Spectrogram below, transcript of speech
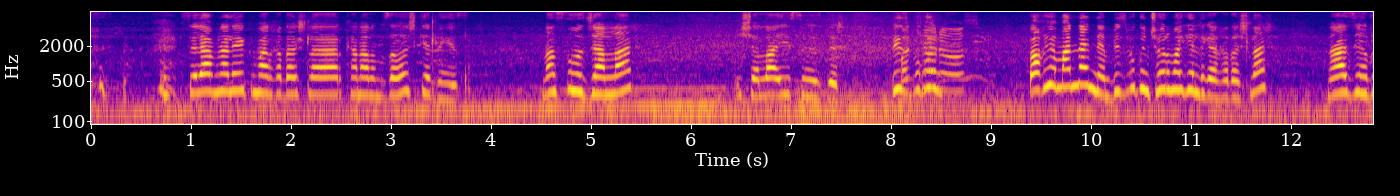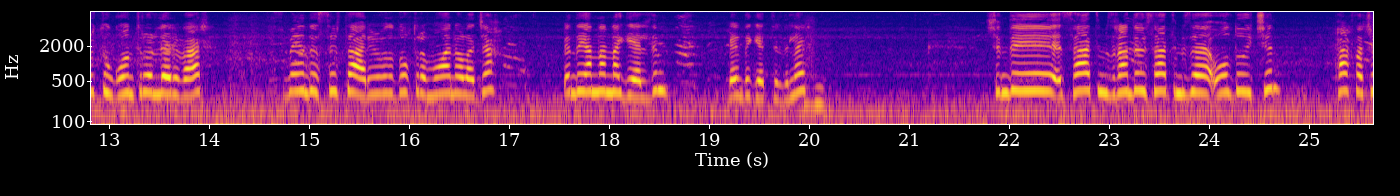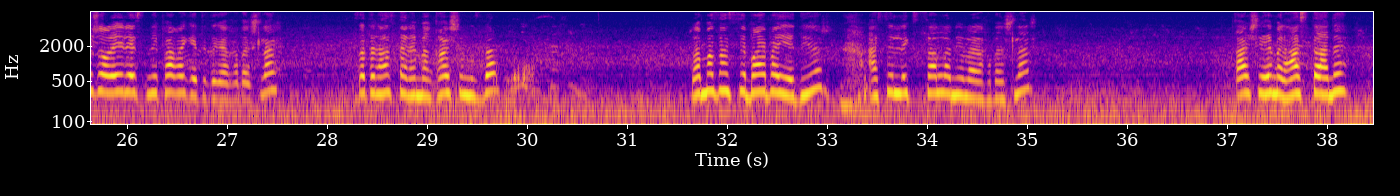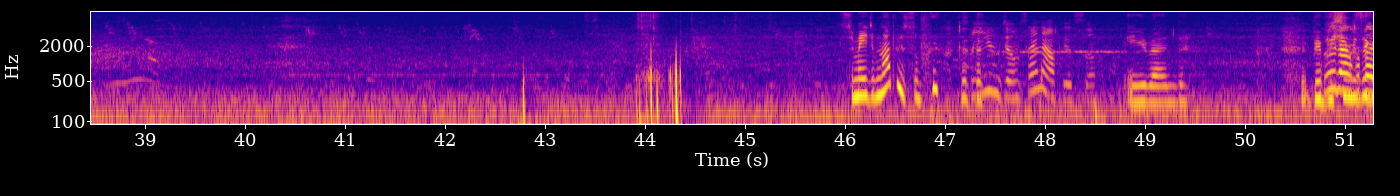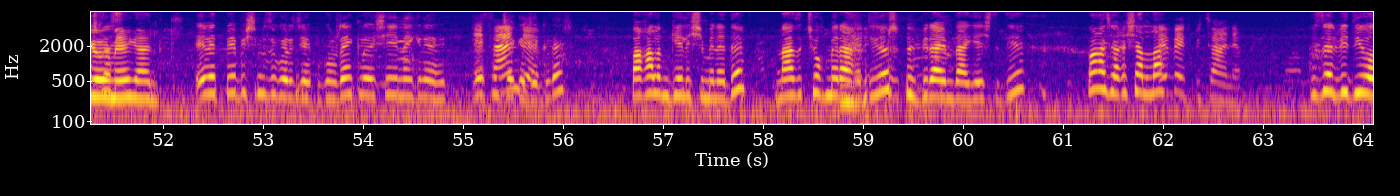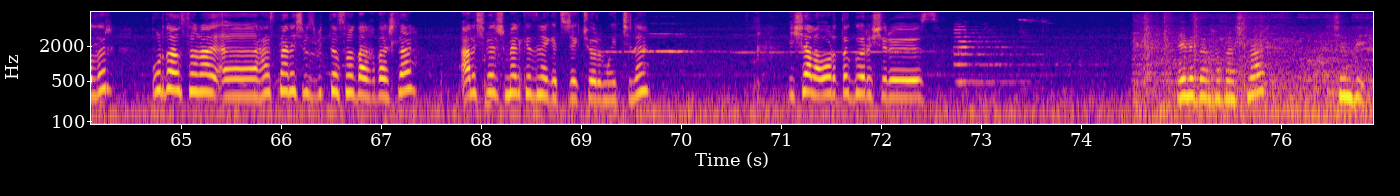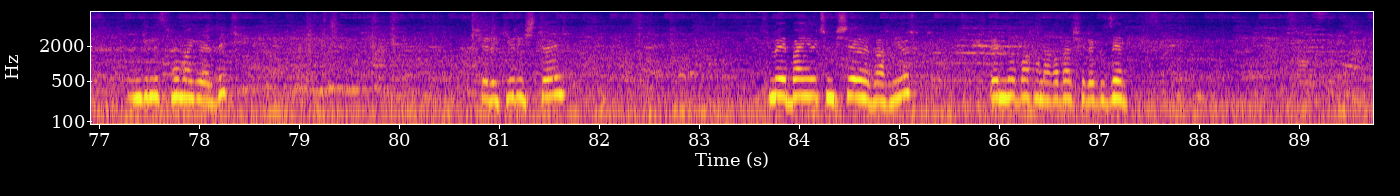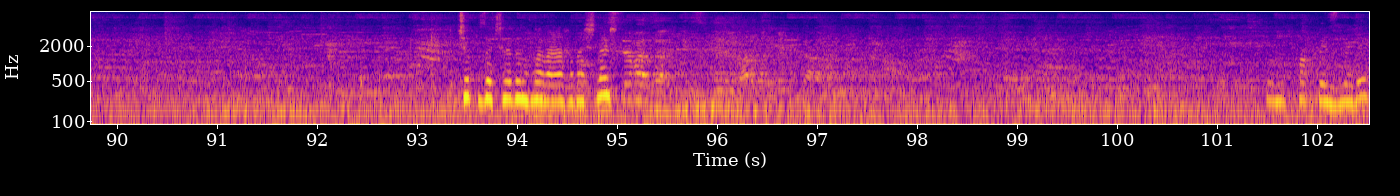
Selamünaleyküm arkadaşlar. Kanalımıza hoş geldiniz. Nasılsınız canlar? İnşallah iyisinizdir. Biz bugün Bakıyoruz. bakıyorum anneannem. Biz bugün Çorum'a geldik arkadaşlar. Nazi'nin rutin kontrolleri var. Sümeyye'nin de sırt ağrıyor. O da doktora muayene olacak. Ben de yanlarına geldim. Beni de getirdiler. Şimdi saatimiz, randevu saatimize olduğu için parkta çocuklar eğlensin diye parka getirdik arkadaşlar. Zaten hastane hemen karşımızda. Ramazan size bay bay ediyor. Asel'le ikisi sallanıyorlar arkadaşlar. Karşı hemen hastane. Sümeyciğim ne yapıyorsun? İyiyim canım sen ne yapıyorsun? İyi ben de. Bebişimizi görmeye geldik. Evet bebişimizi görecek bugün. Renkli şeyine yine resim Efendim? çekecekler. Bakalım gelişimine de. Nazik çok merak ediyor. bir ayım daha geçti diye. Bakacak inşallah. Evet bir tane. Güzel video olur. Buradan sonra e, hastane işimiz bittikten sonra da arkadaşlar alışveriş merkezine geçecek Çorum'un içine. İnşallah orada görüşürüz. Evet arkadaşlar. Şimdi İngiliz Home'a geldik. Şöyle girişten Sümey banyo için bir şeyler bakıyor. Ben de o bakana kadar şöyle güzel Çok güzel çadırlıklar var arkadaşlar. Bu mutfak bezleri.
